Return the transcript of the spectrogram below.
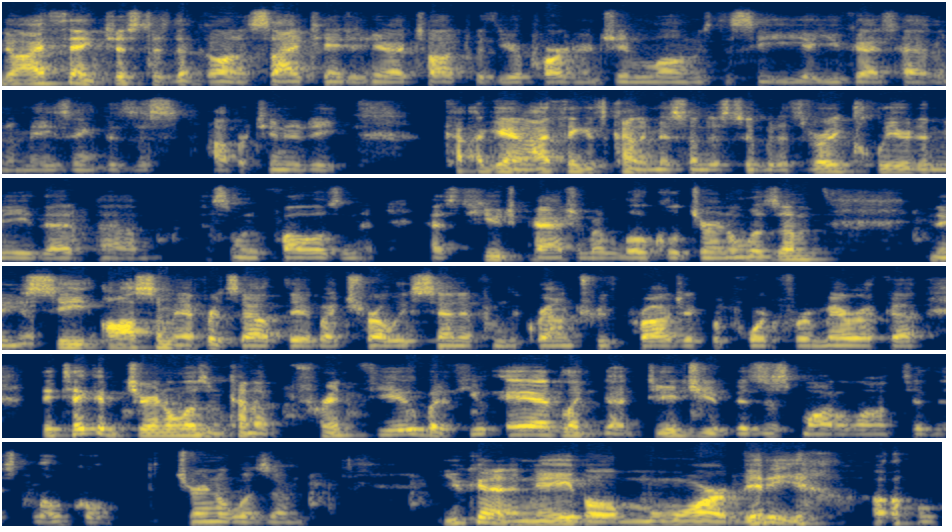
You know, I think just to go on a side tangent here, I talked with your partner Jim Long, who's the CEO. You guys have an amazing business opportunity. Again, I think it's kind of misunderstood, but it's very clear to me that um, someone who follows and has huge passion about local journalism, you know, you yep. see awesome efforts out there by Charlie Sennott from the Ground Truth Project, Report for America. They take a journalism kind of print view, but if you add like a Didja business model onto this local journalism, you can enable more video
